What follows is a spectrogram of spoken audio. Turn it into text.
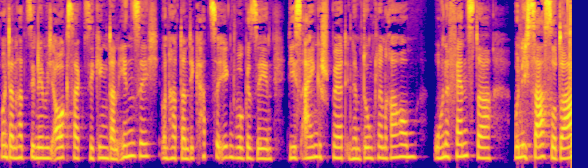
Und dann hat sie nämlich auch gesagt, sie ging dann in sich und hat dann die Katze irgendwo gesehen. Die ist eingesperrt in einem dunklen Raum, ohne Fenster. Und ich saß so da.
